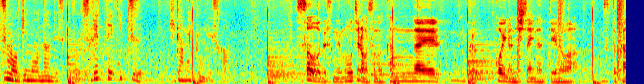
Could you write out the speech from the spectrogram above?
つも疑問なんですけどそれっていつひらめくんですか？そうですね。もちろんその考えなんかこういうのにしたいなっていうのはずっと考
